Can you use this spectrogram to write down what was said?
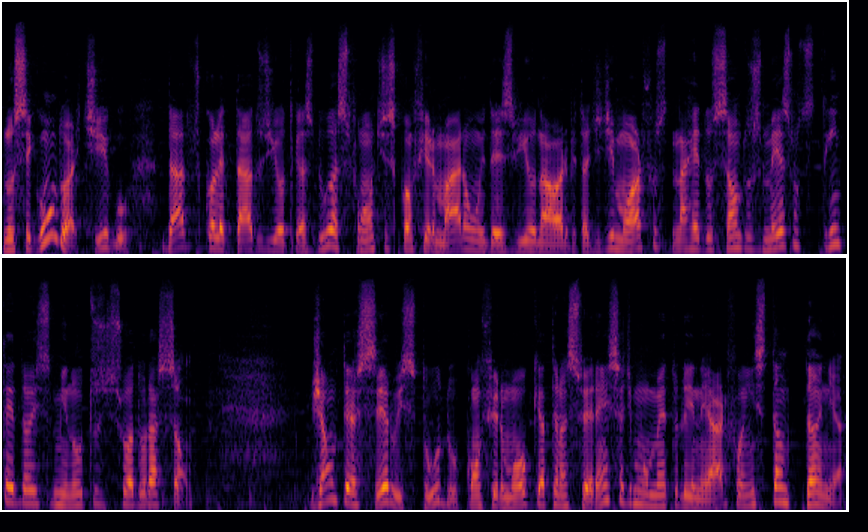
No segundo artigo, dados coletados de outras duas fontes confirmaram o desvio na órbita de Dimorphos na redução dos mesmos 32 minutos de sua duração. Já um terceiro estudo confirmou que a transferência de momento linear foi instantânea,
